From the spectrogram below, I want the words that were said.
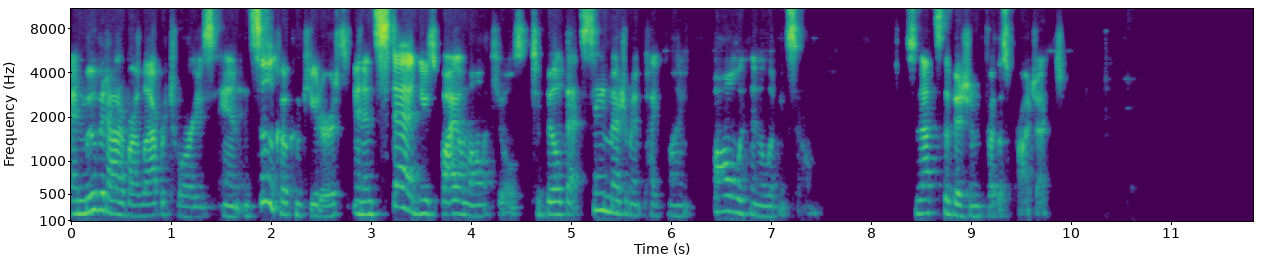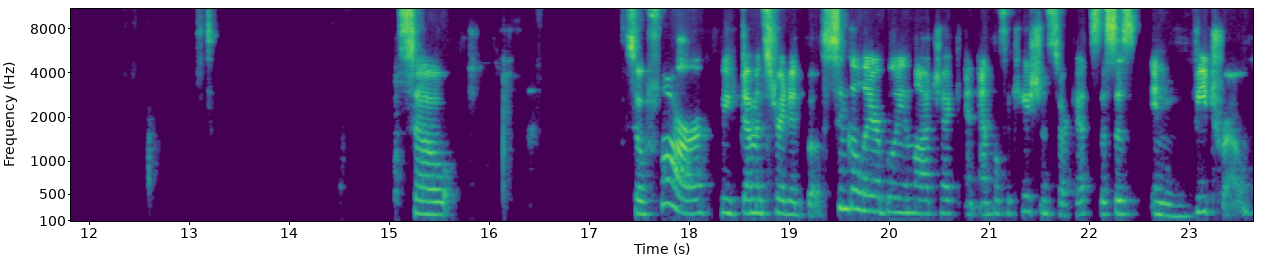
and move it out of our laboratories and in silico computers and instead use biomolecules to build that same measurement pipeline all within a living cell. So that's the vision for this project. So, so far, we've demonstrated both single layer Boolean logic and amplification circuits. This is in vitro,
